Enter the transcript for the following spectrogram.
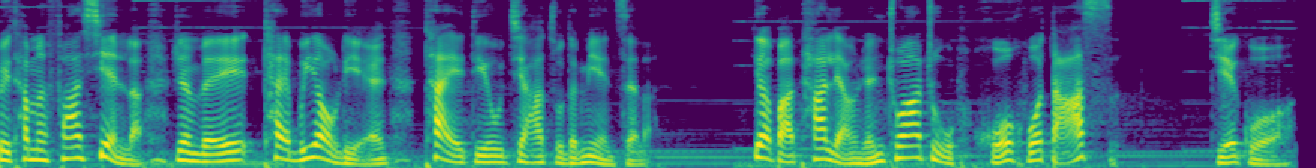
被他们发现了，认为太不要脸，太丢家族的面子了。要把他两人抓住，活活打死。结果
